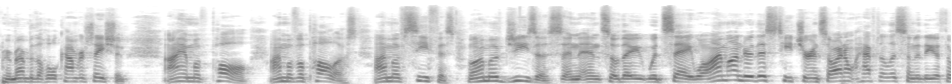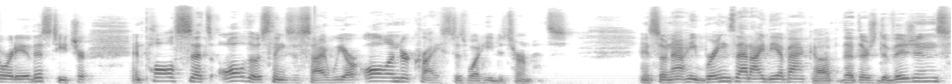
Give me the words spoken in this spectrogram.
Remember the whole conversation. I am of Paul. I'm of Apollos. I'm of Cephas. Well, I'm of Jesus. And, and so they would say, well, I'm under this teacher, and so I don't have to listen to the authority of this teacher. And Paul sets all those things aside. We are all under Christ, is what he determines. And so now he brings that idea back up that there's divisions,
